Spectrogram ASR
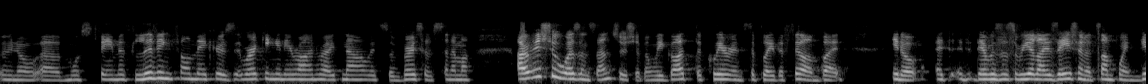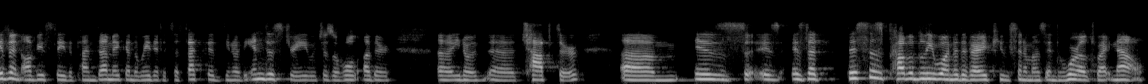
you know, uh, most famous living filmmakers working in Iran right now. It's a subversive cinema. Our issue wasn't censorship and we got the clearance to play the film, but you know, it, it, there was this realization at some point, given obviously the pandemic and the way that it's affected, you know, the industry, which is a whole other, uh, you know, uh, chapter, um, is is is that this is probably one of the very few cinemas in the world right now,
